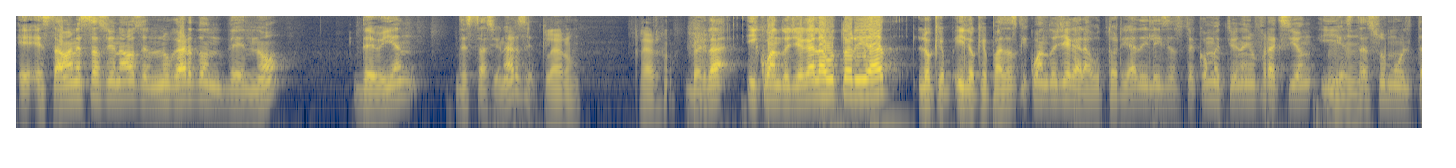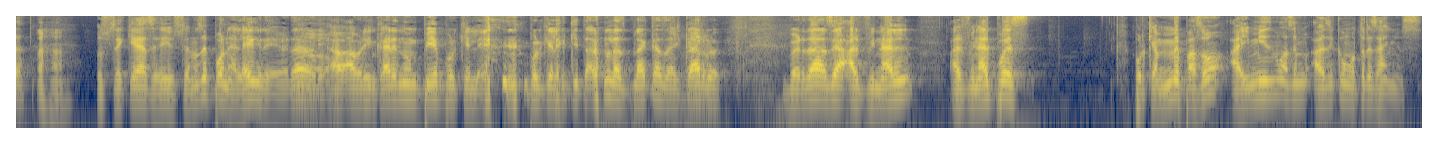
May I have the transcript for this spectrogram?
eh, estaban estacionados en un lugar donde no debían de estacionarse, Claro, claro. ¿verdad? Y cuando llega la autoridad, lo que, y lo que pasa es que cuando llega la autoridad y le dice, usted cometió una infracción y esta es su multa, Ajá. ¿Usted qué hace? Y Usted no se pone alegre, ¿verdad? No. A, a brincar en un pie porque le, porque le quitaron las placas al Claro. carro, ¿verdad? O sea, al final, al final, pues, porque a mí me pasó ahí mismo hace, hace como tres años,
